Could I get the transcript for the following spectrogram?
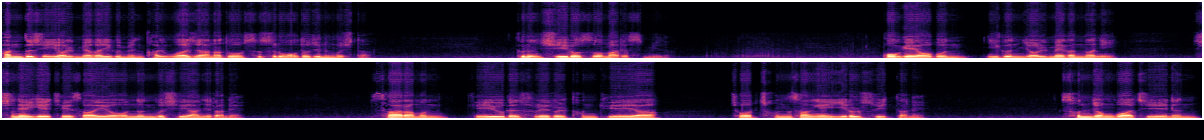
반드시 열매가 익으면 갈구하지 않아도 스스로 얻어지는 것이다. 그는 시로써 말했습니다. 복의 업은 익은 열매 같나니 신에게 제사하여 얻는 것이 아니라네. 사람은 계율의 수레를 탄 뒤에야 저 천상에 이를 수 있다네. 선정과 지혜는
